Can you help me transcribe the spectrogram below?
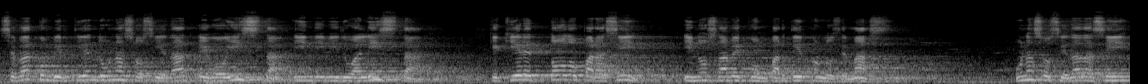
se va convirtiendo una sociedad egoísta, individualista, que quiere todo para sí, y no sabe compartir con los demás. Una sociedad así,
